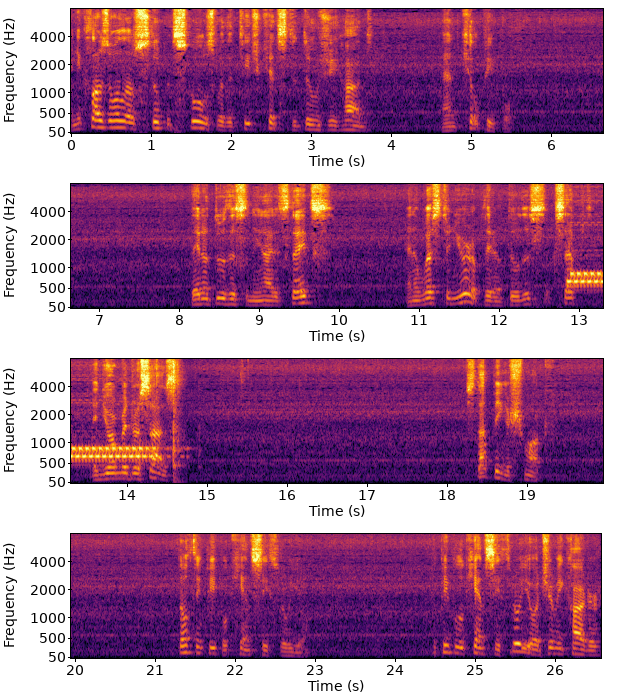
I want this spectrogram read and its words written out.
and you close all those stupid schools where they teach kids to do jihad and kill people. They don't do this in the United States, and in Western Europe they don't do this except in your madrasas. Stop being a schmuck. Don't think people can't see through you. The people who can't see through you are Jimmy Carter,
